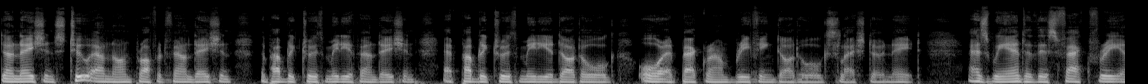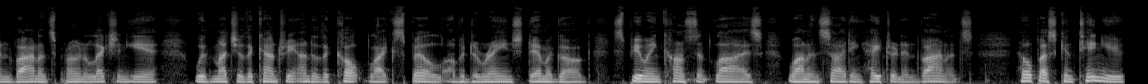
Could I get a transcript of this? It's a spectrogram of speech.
donations to our nonprofit foundation, the Public Truth Media Foundation, at publictruthmedia.org or at backgroundbriefing.org/donate as we enter this fact free and violence prone election year, with much of the country under the cult like spell of a deranged demagogue spewing constant lies while inciting hatred and violence. Help us continue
